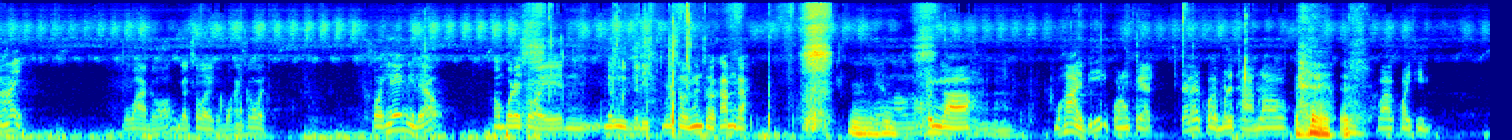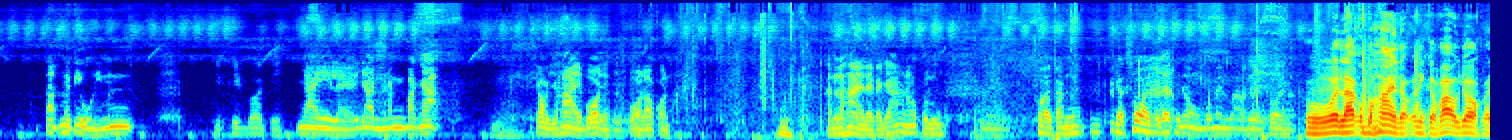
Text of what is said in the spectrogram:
หายบ่ว่าดอกอยากซอยก็บ่ให้ซอยซอยแห้งนี่แล้วเฮาบ่ได้ซอยอย่างอื่นก็ดีบ่ได้ซอยเงินซอยคำกะอืมแม่นเอาเนาะเพิ่นก็บ่ให้ติของน้องแพทย์แต่แรกข่อยบ่ได้ถามเรา ว่าข่อยสิตัดไม้ติ้วนี่มันสิผิดบ่ติใหญ่แหละย่านมันบักยากเจ้าจะให้บ่จังซี่ขอเราก่อนคันละให้แล้วก็ย่าเนาะพ่อลุง ช่วยกันอยากช่วยอยู่ได้พี่น้องบ่แม่นว่าบ่อยากช่วยครับโอ้ยรักก็บ่ให้ดอกอันนี้ก็เว้าหยอกกัน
